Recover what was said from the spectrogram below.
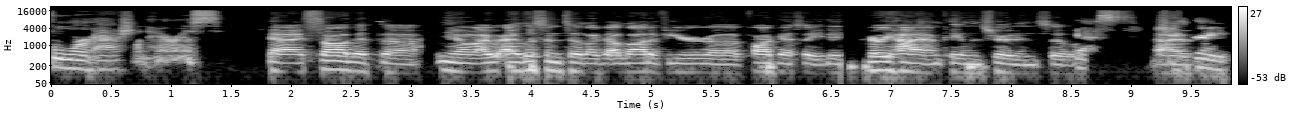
for Ashlyn Harris. Yeah, I saw that. uh You know, I, I listened to like a lot of your uh podcasts that you did. Very high on Kailen Sheridan, so Yes. I- She's great.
